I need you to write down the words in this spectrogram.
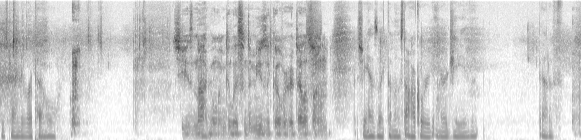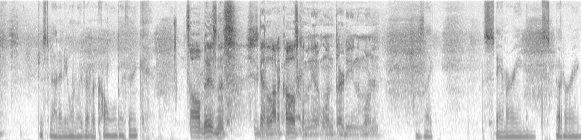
She's trying to repel. She is not going to listen to music over her telephone. She has like the most awkward energy that, out of just about anyone we've ever called, I think. It's all business. She's got a lot of calls coming in at 1.30 in the morning. She's like stammering and stuttering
